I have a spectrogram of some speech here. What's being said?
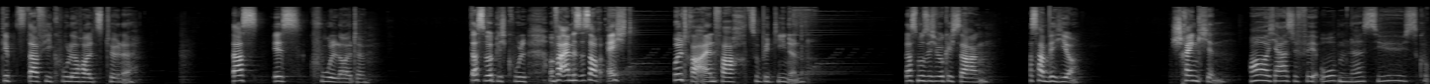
gibt es da viel coole Holztöne. Das ist cool, Leute. Das ist wirklich cool. Und vor allem, es ist auch echt ultra einfach zu bedienen. Das muss ich wirklich sagen. Was haben wir hier? Schränkchen. Oh ja, so für oben, ne? Süß, guck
